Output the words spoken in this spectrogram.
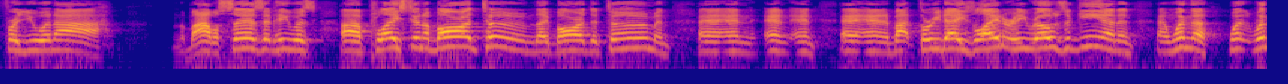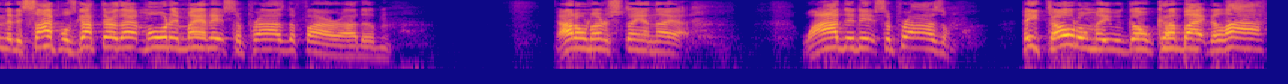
for you and I. The Bible says that he was uh, placed in a borrowed tomb. They borrowed the tomb, and and and and and about three days later, he rose again. And and when the when, when the disciples got there that morning, man, it surprised the fire out of them. I don't understand that. Why did it surprise them? He told them he was going to come back to life.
